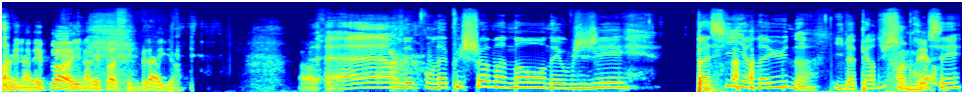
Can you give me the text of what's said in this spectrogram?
Non, il n'y en avait pas, il n'y en avait pas, c'est une blague. hein. Ah, Euh, on, est- on a plus le choix maintenant, on est obligé. Bah si, il y en a une. Il a perdu son Ah, merde. procès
